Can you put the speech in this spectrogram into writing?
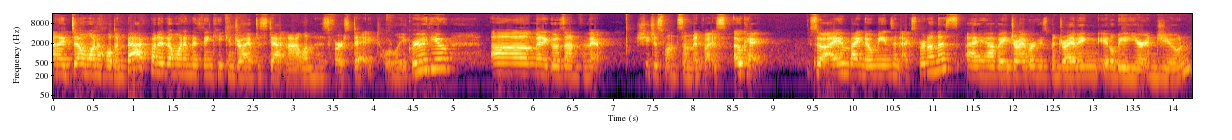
And I don't want to hold him back, but I don't want him to think he can drive to Staten Island his first day. Totally agree with you. Um, and it goes on from there. She just wants some advice. Okay. So I am by no means an expert on this. I have a driver who's been driving, it'll be a year in June.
